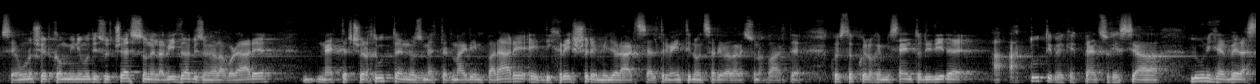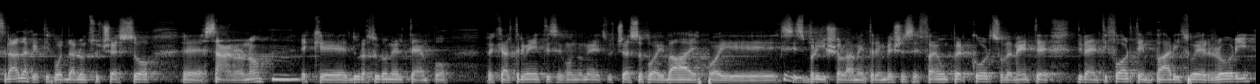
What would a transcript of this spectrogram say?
Se uno cerca un minimo di successo nella vita bisogna lavorare, mettercela tutta e non smettere mai di imparare e di crescere e migliorarsi, altrimenti non si arriva da nessuna parte. Questo è quello che mi sento di dire a, a tutti perché penso che sia l'unica e vera strada che ti può dare un successo eh, sano no? e che è duraturo nel tempo perché altrimenti secondo me il successo poi va e poi si sbriciola, mentre invece se fai un percorso ovviamente diventi forte, impari i tuoi errori,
